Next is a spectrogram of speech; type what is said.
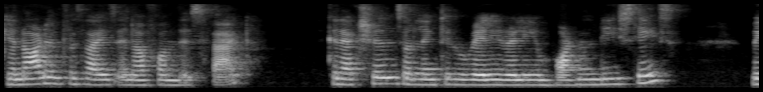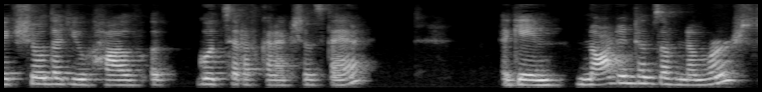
cannot emphasize enough on this fact connections on LinkedIn are really, really important these days. Make sure that you have a good set of connections there. Again, not in terms of numbers,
